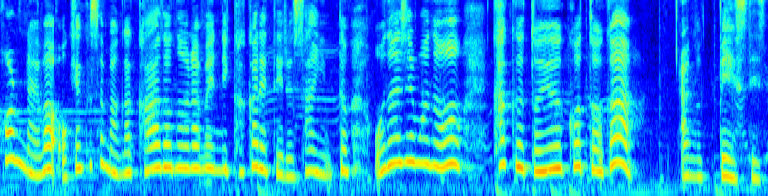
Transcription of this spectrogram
本来はお客様がカードの裏面に書かれているサインと同じものを書くということが、あのベースです。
